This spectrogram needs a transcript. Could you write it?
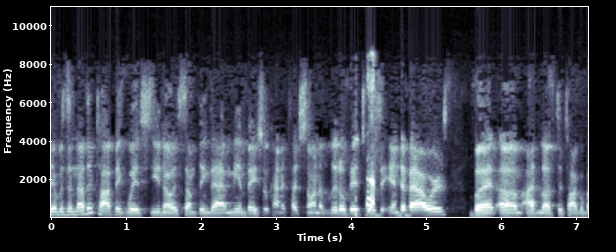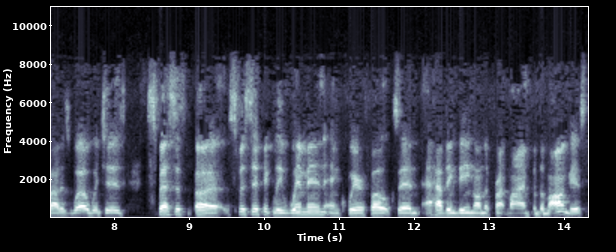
there was another topic which you know is something that me and Bashel kind of touched on a little bit towards the end of ours, but um, I'd love to talk about as well, which is specific, uh, specifically women and queer folks, and having being on the front line for the longest,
